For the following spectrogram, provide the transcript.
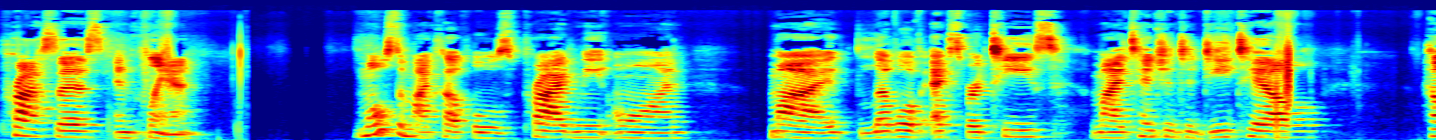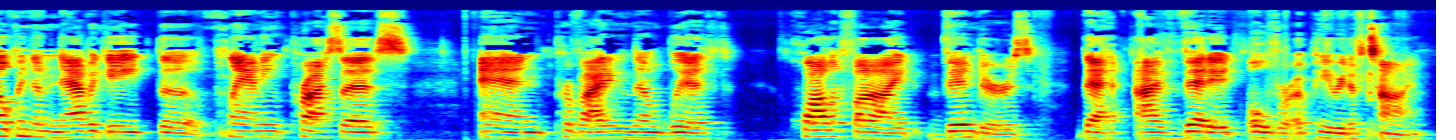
process, and plan. Most of my couples pride me on my level of expertise my attention to detail, helping them navigate the planning process, and providing them with qualified vendors that I've vetted over a period of time.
